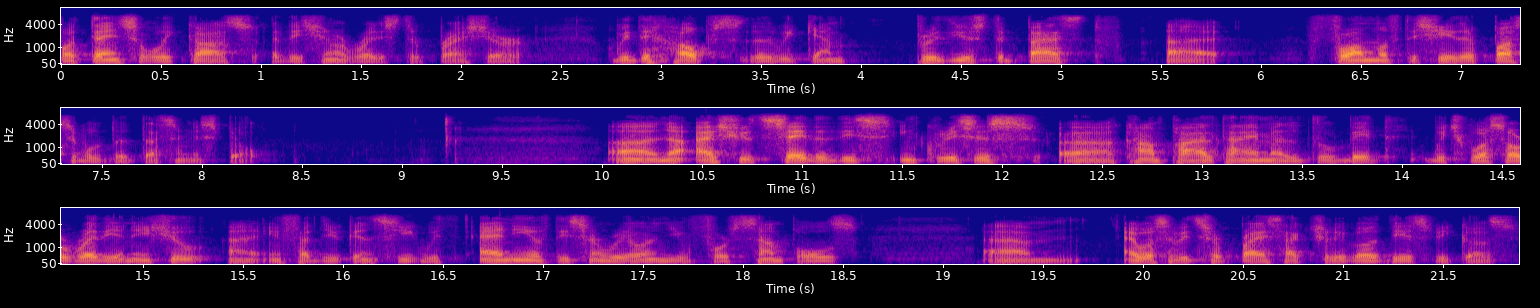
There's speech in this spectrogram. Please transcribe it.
potentially cause additional register pressure with the hopes that we can produce the best uh, form of the shader possible that doesn't spill. Uh, now, I should say that this increases uh, compile time a little bit, which was already an issue. Uh, in fact, you can see with any of these Unreal Engine 4 samples, um, I was a bit surprised actually about this because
